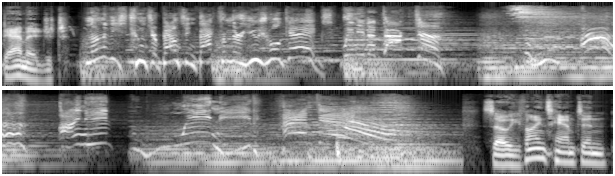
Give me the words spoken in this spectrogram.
damaged. None of these toons are bouncing back from their usual gags. We need a doctor. Ah, I need. We need Hamton. So he finds Hamton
